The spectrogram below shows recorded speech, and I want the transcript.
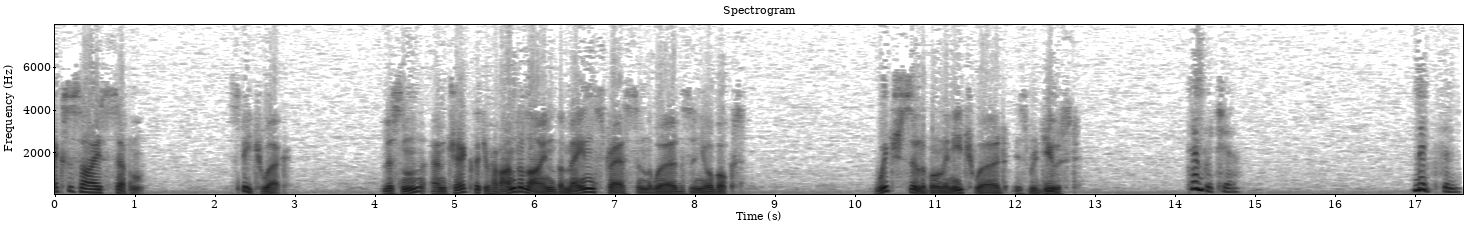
Exercise 7. Speech work. Listen and check that you have underlined the main stress in the words in your books. Which syllable in each word is reduced? Temperature. Medicine.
